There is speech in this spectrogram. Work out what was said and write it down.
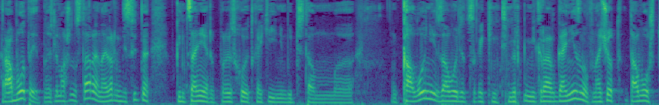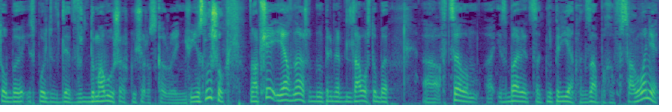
Работает, но если машина старая, наверное, действительно в кондиционере происходят какие-нибудь там э, колонии заводятся мир- микроорганизмов. Насчет того, чтобы использовать для дымовую шашку, еще раз скажу, я ничего не слышал. Но вообще я знаю, что, например, для того, чтобы а, в целом а, избавиться от неприятных запахов в салоне,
